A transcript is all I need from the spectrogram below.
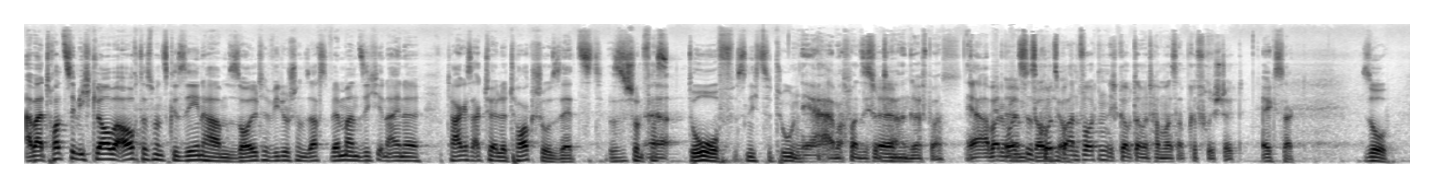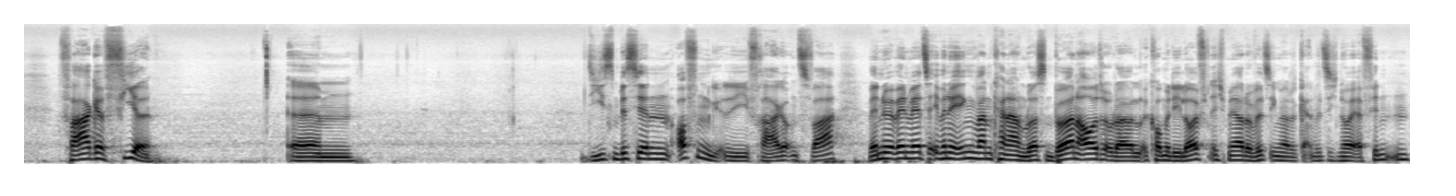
aber trotzdem, ich glaube auch, dass man es gesehen haben sollte, wie du schon sagst, wenn man sich in eine tagesaktuelle Talkshow setzt. Das ist schon fast ja. doof, ist nicht zu tun. Ja, macht man sich total ähm, angreifbar. Ja, aber du wolltest ähm, es kurz ich beantworten. Ich glaube, damit haben wir es abgefrühstückt. Exakt. So, Frage 4. Ähm, die ist ein bisschen offen, die Frage. Und zwar, wenn du, wenn wir jetzt, wenn du irgendwann, keine Ahnung, du hast einen Burnout oder Comedy läuft nicht mehr, du willst irgendwann willst dich neu erfinden.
